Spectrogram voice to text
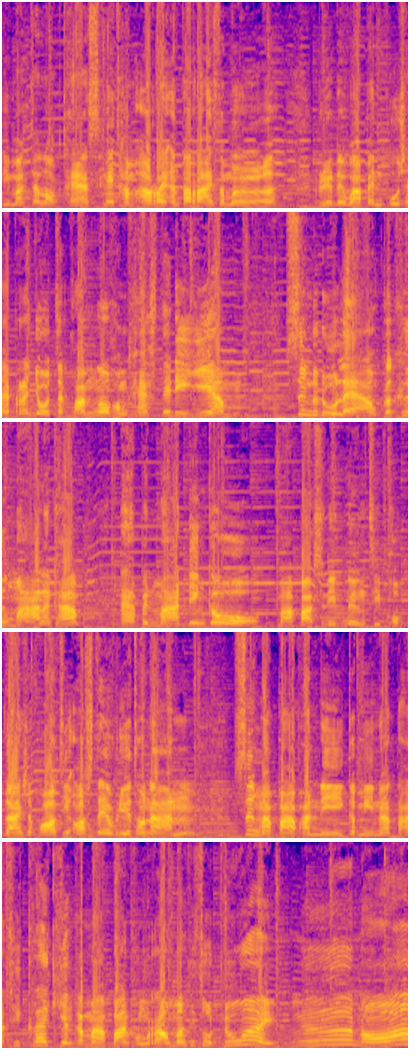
ที่มักจะหลอกแทสให้ทำอะไรอันตรายเสมอ เรียกได้ว่าเป็นผู้ใช้ประโยชน์จากความโง่ของแทสได้ดีเยี่ยม ซึ่งดูๆแล้วก็คือหมาแหละครับ แต่เป็นหมาดิงโก้หมาป่าชนิดหนึ่งที่พบได้เฉพาะที่ออสเตรเลียเท่านั้น ซึ่งหมาป่าพันธุ์นี้ก็มีหน้าตาที่ใกล้เคียงกับหมาบ้านของเรามากที่สุดด้วยเงื้อน้อง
